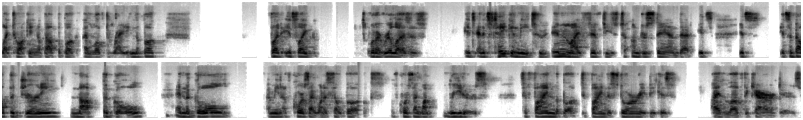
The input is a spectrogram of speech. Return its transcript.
like, talking about the book. I loved writing the book. But it's like, what I realize is, it's and it's taken me to in my 50s to understand that it's it's it's about the journey, not the goal. And the goal, I mean, of course, I want to sell books. Of course, I want readers to find the book, to find the story, because I love the characters.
